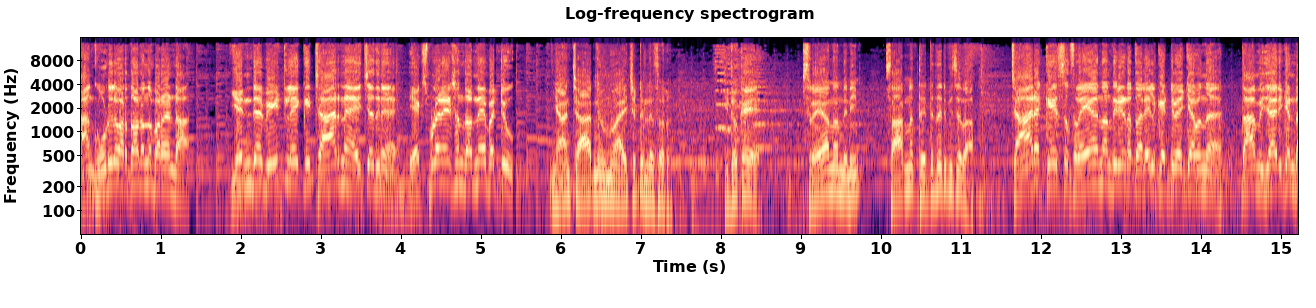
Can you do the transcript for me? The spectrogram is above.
താൻ കൂടുതൽ വർത്താനൊന്നും പറയണ്ട. എന്റെ വീട്ടിലേക്ക് ചാരനെ അയച്ചതിന് എക്സ്പ്ലനേഷൻ തന്നേ പറ്റൂ. ഞാൻ ചാരനെ ഒന്നും അയച്ചിട്ടില്ല സർ ഇതൊക്കെ ശ്രേയാനന്ദിനി സാറിനെ തെറ്റിദ്ധരിപ്പിച്ചതാ. ചാരക്കേസ് ശ്രേയാനന്ദിനിയുടെ തലയിൽ കെട്ടിവെക്കാമെന്ന് താൻ വിചാരിക്കണ്ട.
